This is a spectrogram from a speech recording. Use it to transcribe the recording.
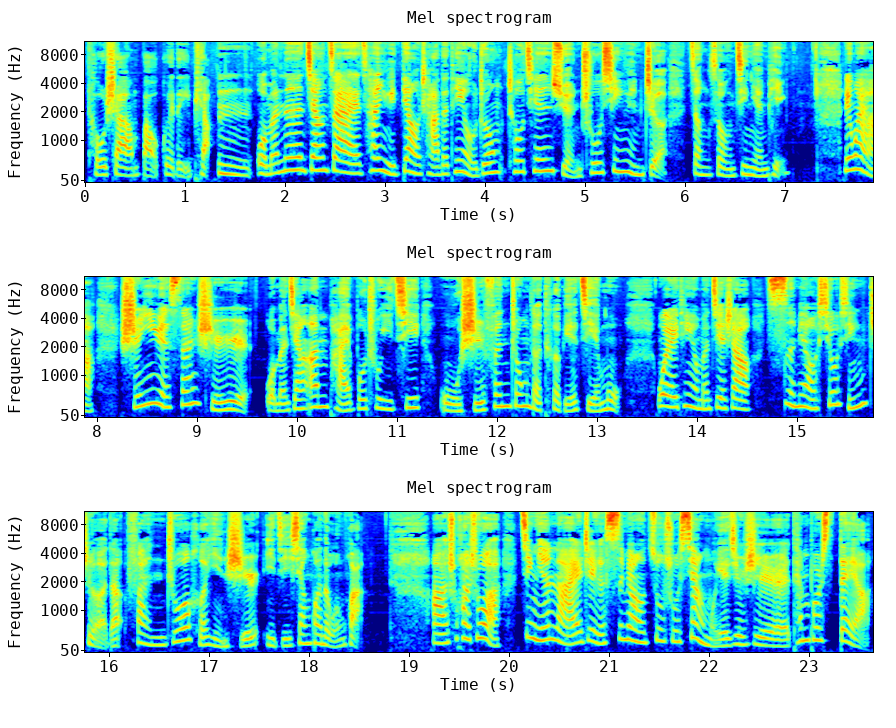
投上宝贵的一票。嗯，我们呢将在参与调查的听友中抽签选出幸运者，赠送纪念品。另外啊，十一月三十日，我们将安排播出一期五十分钟的特别节目，为听友们介绍寺庙修行者的饭桌和饮食以及相关的文化。啊，说话说啊，近年来这个寺庙住宿项目，也就是 Temple Stay 啊，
